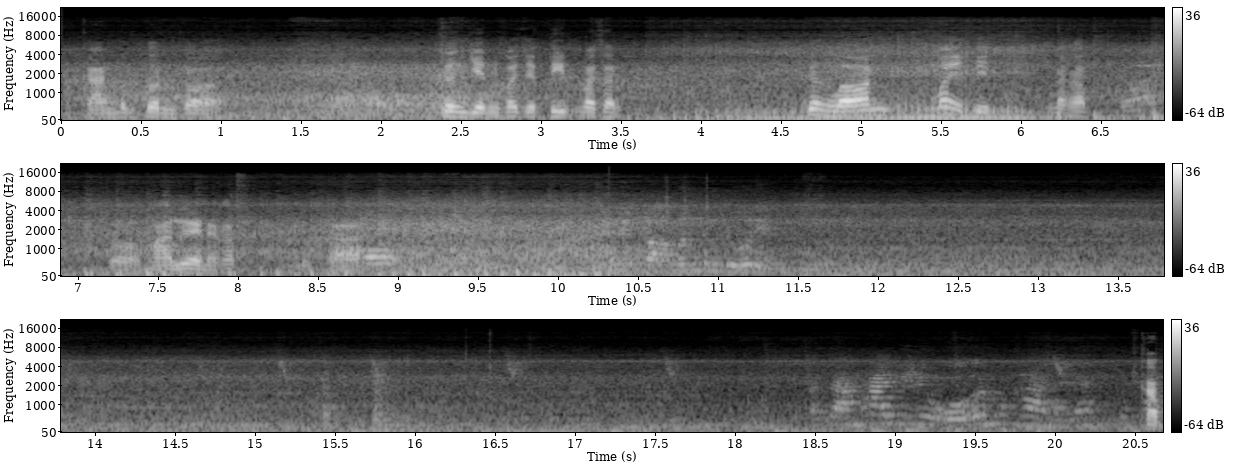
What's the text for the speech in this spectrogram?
อาการเบื้องต้นก็ เครื่องเย็นเขาจะติดว่าจะเครื่องร้อนไม่ติดนะครับ ก็มาเรื่อยนะครับ ลูกค้า อาจารย์ให้วิดีโอเอิ้นลูกค้าหน่อยนะครับ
